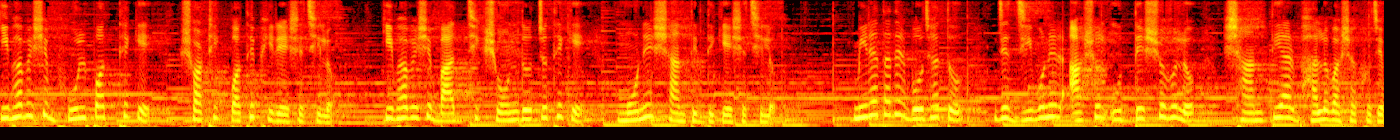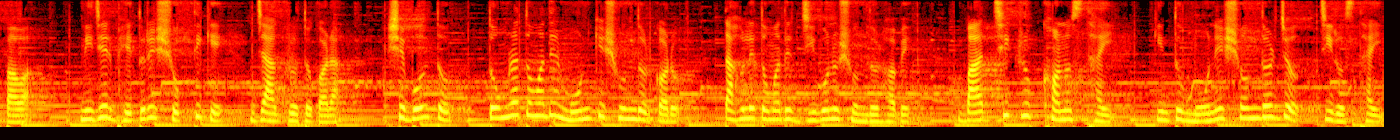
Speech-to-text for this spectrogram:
কীভাবে সে ভুল পথ থেকে সঠিক পথে ফিরে এসেছিল। কীভাবে সে বাহ্যিক সৌন্দর্য থেকে মনের শান্তির দিকে এসেছিল। মীরা তাদের বোঝাতো যে জীবনের আসল উদ্দেশ্য হল শান্তি আর ভালোবাসা খুঁজে পাওয়া, নিজের ভেতরের শক্তিকে জাগ্রত করা। সে বলতো, তোমরা তোমাদের মনকে সুন্দর করো তাহলে তোমাদের জীবনও সুন্দর হবে। বাহ্যিক রূপ ক্ষণস্থায়ী, কিন্তু মনের সৌন্দর্য চিরস্থায়ী।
